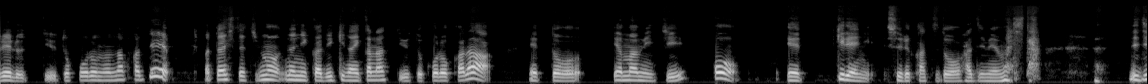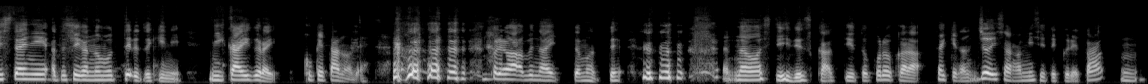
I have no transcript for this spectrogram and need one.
れるっていうところの中で、私たちも何かできないかなっていうところから、えっと、山道を、え、きれいにする活動を始めました。で、実際に私が登ってる時に2回ぐらいこけたので、これは危ないって思って、直していいですかっていうところから、さっきのジョイさんが見せてくれた、うん、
